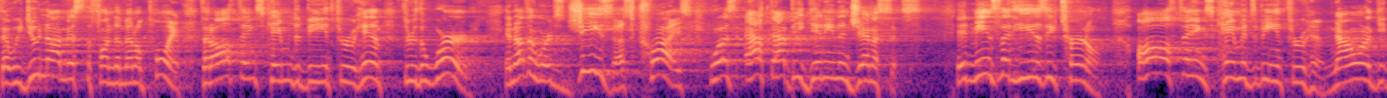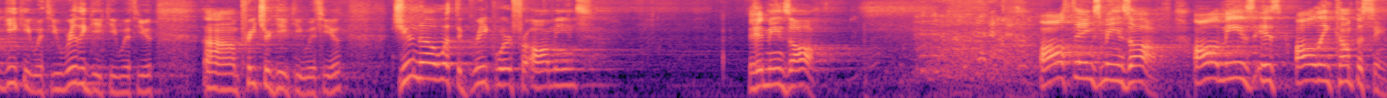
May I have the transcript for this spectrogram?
that we do not miss the fundamental point that all things came into being through him, through the Word. In other words, Jesus Christ was at that beginning in Genesis. It means that he is eternal. All things came into being through him. Now, I want to get geeky with you, really geeky with you, um, preacher geeky with you. Do you know what the Greek word for all means? It means all. all things means all. All means is all encompassing.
